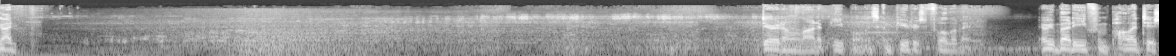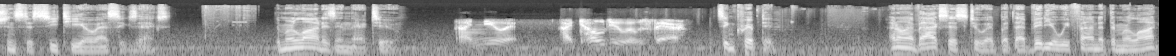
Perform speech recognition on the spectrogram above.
God. Dirt on a lot of people, and his computer's full of it. Everybody from politicians to CTOS execs. The Merlaut is in there, too. I knew it. I told you it was there. It's encrypted. I don't have access to it, but that video we found at the Merlaut,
